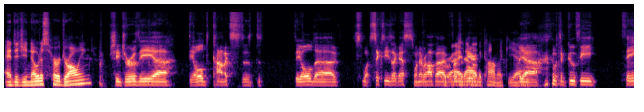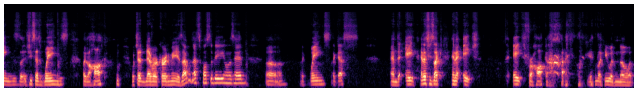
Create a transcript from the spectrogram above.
and did you notice her drawing She drew the uh the old comics, the the, the old uh what 60s, I guess, whenever Hawkeye first right out appeared. of the comic yeah yeah, with the goofy things. She says wings like a hawk, which had never occurred to me. Is that what that's supposed to be on his head? Uh, like wings, I guess. And the eight, and then she's like, and an H, H for Hawkeye, like, like he wouldn't know what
